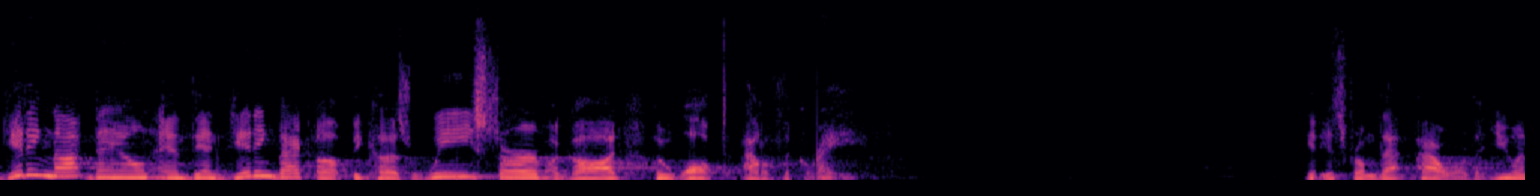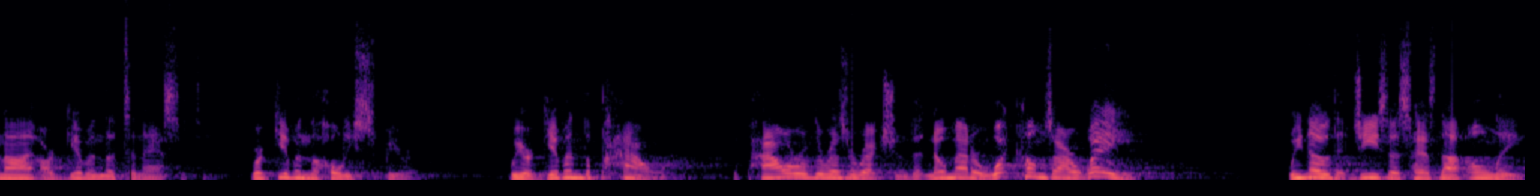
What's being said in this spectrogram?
getting knocked down and then getting back up because we serve a God who walked out of the grave. It is from that power that you and I are given the tenacity. We're given the Holy Spirit. We are given the power, the power of the resurrection, that no matter what comes our way, we know that Jesus has not only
